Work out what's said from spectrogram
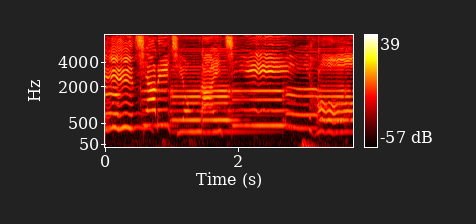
林，请你将来记好。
